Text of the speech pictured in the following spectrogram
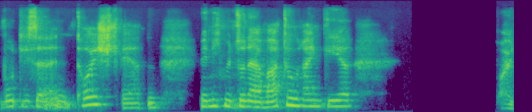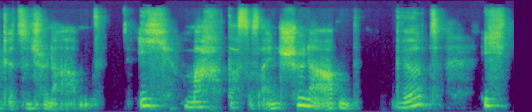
wo diese enttäuscht werden. Wenn ich mit so einer Erwartung reingehe, heute wird es ein schöner Abend ich mache, dass es ein schöner Abend wird. Ich,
